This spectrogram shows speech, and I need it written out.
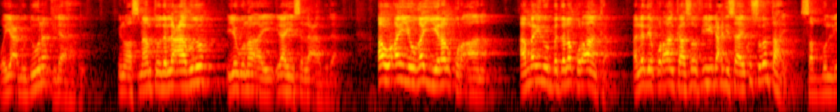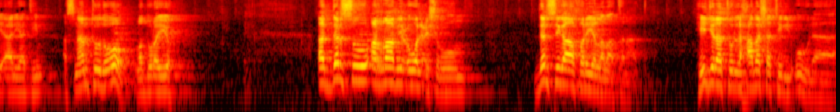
wa yacbuduuna ilaahahu inuu asnaamtooda la caabudo iyaguna ay ilaahiisa la caabudaan aw an yugayira alqur'aana ama inuu bedelo qur'aanka alladii qur'aankaasoo fiihi dhexdiisa ay ku sugan tahay sabun liaalihatihim asnaamtooda oo la durayo addarsu alraabicu walcishruun darsiga afar iyo labaatanaad hijrat alxabashati aluulaa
